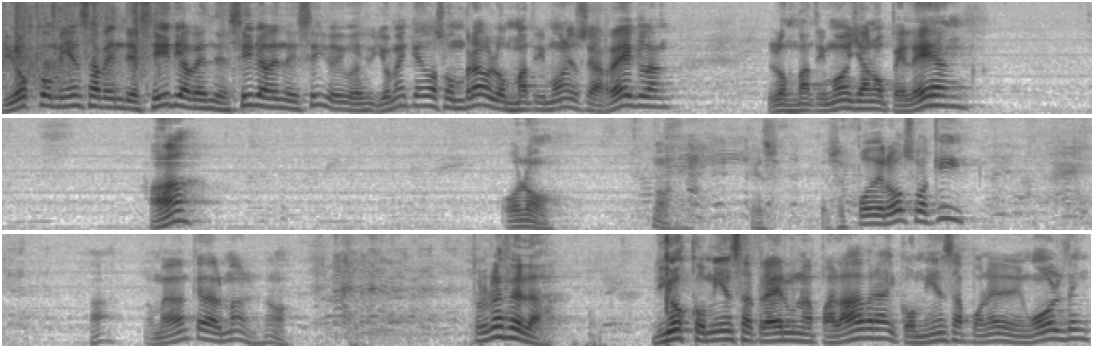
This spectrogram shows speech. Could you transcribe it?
Dios comienza a bendecir y a bendecir y a bendecir. Yo, digo, yo me quedo asombrado, los matrimonios se arreglan, los matrimonios ya no pelean. ¿Ah? ¿O no? No, eso, es poderoso aquí. ¿Ah? No me hagan quedar mal, no. Pero no es verdad. Dios comienza a traer una palabra y comienza a poner en orden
